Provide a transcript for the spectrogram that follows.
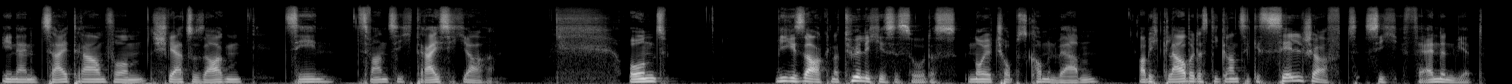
in einem Zeitraum von, schwer zu sagen, 10, 20, 30 Jahre. Und wie gesagt, natürlich ist es so, dass neue Jobs kommen werden, aber ich glaube, dass die ganze Gesellschaft sich verändern wird.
